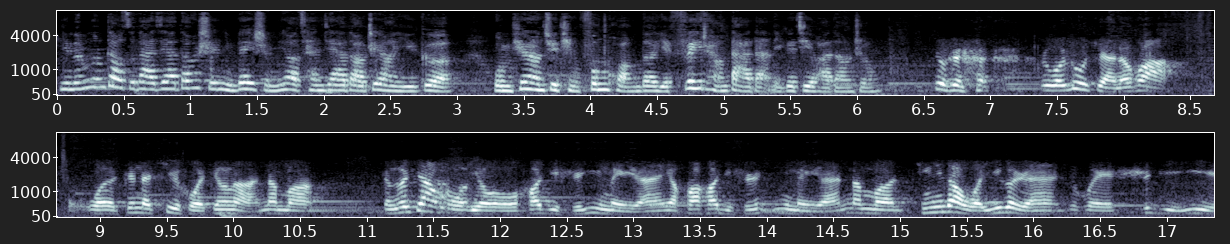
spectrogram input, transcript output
你能不能告诉大家，当时你为什么要参加到这样一个我们听上去挺疯狂的，也非常大胆的一个计划当中？就是如果入选的话，我真的去火星了，那么整个项目有好几十亿美元，要花好几十亿美元，那么平均到我一个人就会十几亿。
